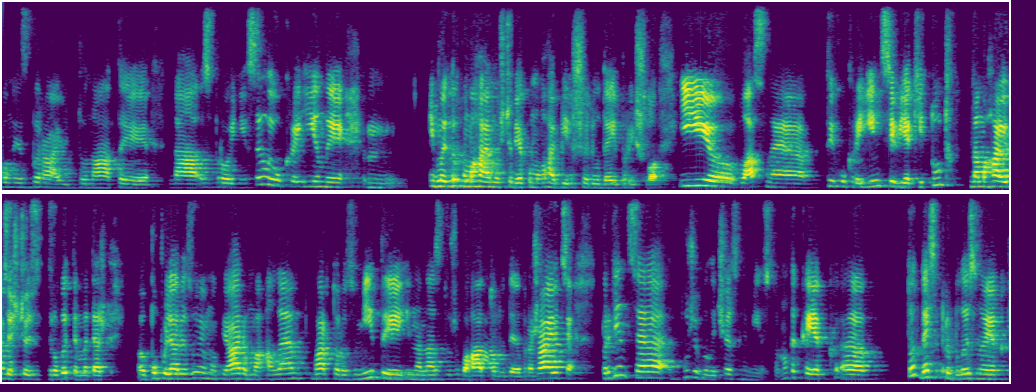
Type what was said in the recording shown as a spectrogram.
вони збирають донати на збройні сили України. І ми допомагаємо, щоб якомога більше людей прийшло. І е, власне тих українців, які тут намагаються щось зробити, ми теж е, популяризуємо, піаримо, але варто розуміти, і на нас дуже багато людей ображаються. Берлін це дуже величезне місто. Ну таке, як е, то десь приблизно як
